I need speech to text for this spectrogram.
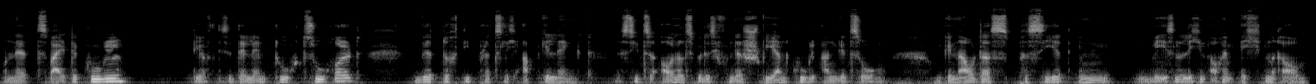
Und eine zweite Kugel, die auf diese Delle im Tuch zurollt, wird durch die plötzlich abgelenkt. Das sieht so aus, als würde sie von der schweren Kugel angezogen. Und genau das passiert im Wesentlichen auch im echten Raum.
